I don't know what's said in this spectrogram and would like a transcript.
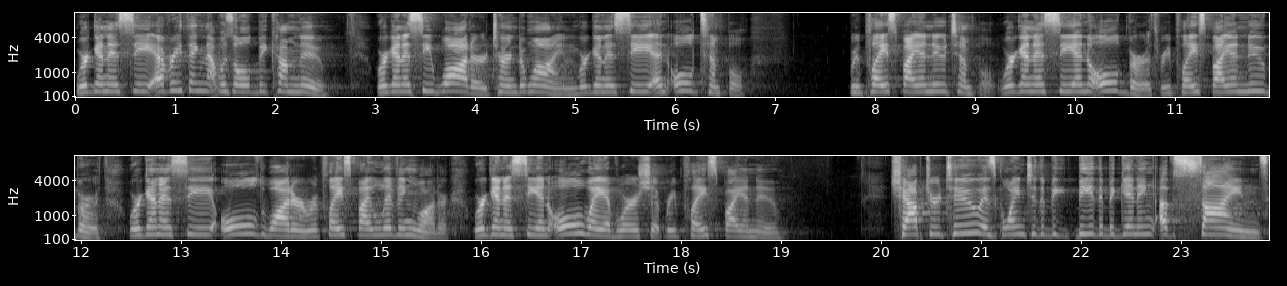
We're going to see everything that was old become new. We're going to see water turn to wine. We're going to see an old temple replaced by a new temple. We're going to see an old birth replaced by a new birth. We're going to see old water replaced by living water. We're going to see an old way of worship replaced by a new. Chapter 2 is going to be the beginning of signs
